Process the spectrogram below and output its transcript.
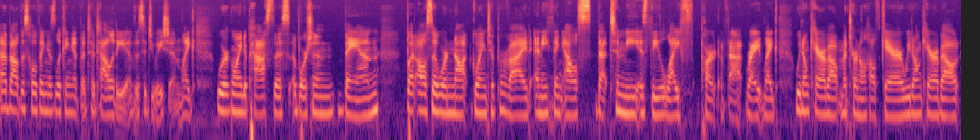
about this whole thing is looking at the totality of the situation. Like, we're going to pass this abortion ban, but also we're not going to provide anything else that to me is the life part of that, right? Like, we don't care about maternal health care. We don't care about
